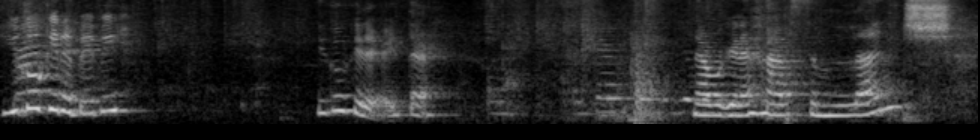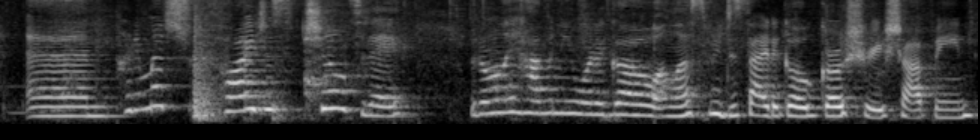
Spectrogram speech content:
you go get it, baby. You go get it right there. Now we're gonna have some lunch and pretty much probably just chill today. We don't really have anywhere to go unless we decide to go grocery shopping.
